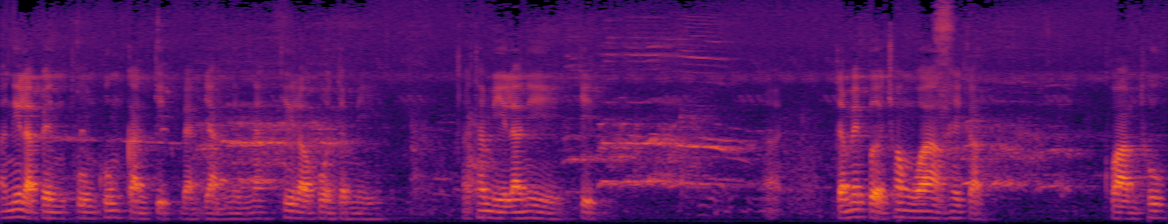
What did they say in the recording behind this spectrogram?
อันนี้แหละเป็นภูมิคุ้มกันจิตแบบอย่างหนึ่งนะ ที่เราควรจะมี ถ้ามีแล้วนี่จิต จะไม่เปิดช่องว่างให้กับความทุกข์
